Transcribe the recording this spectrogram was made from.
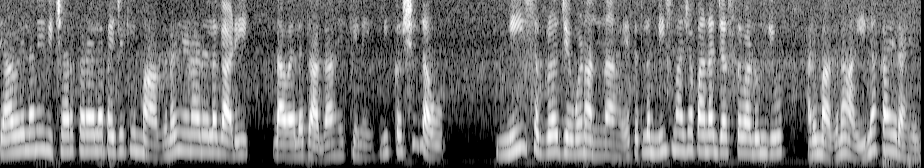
त्यावेळेला मी विचार करायला पाहिजे की मागणं येणाऱ्याला गाडी लावायला जागा आहे की नाही? मी कशी लावू? मी सगळं जेवण अन्न आहे त्यातलं मीच माझ्या पानात जास्त वाढून घेऊ आणि मागणं आईला काय राहील?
